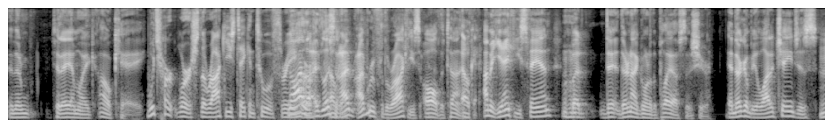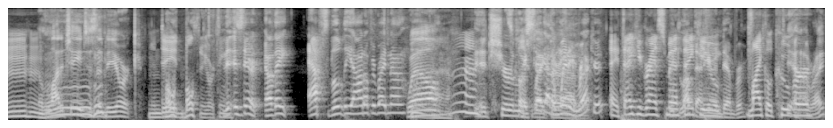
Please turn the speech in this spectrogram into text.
and then today I'm like, okay. Which hurt worse, the Rockies taking two of three? No, I, or- li- listen, Okay. I, I root for the Rockies all the time. Okay. I'm a Yankees fan, mm-hmm. but they, they're not going to the playoffs this year. And there are going to be a lot of changes. Mm-hmm. A lot of changes in New York. Indeed. both New York teams. Is there, are they absolutely out of it right now? Well, it sure they looks still like got a winning record. Hey, thank you, Grant Smith. We'd love Thank that here you, in Denver. Michael Coover. Yeah, right.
